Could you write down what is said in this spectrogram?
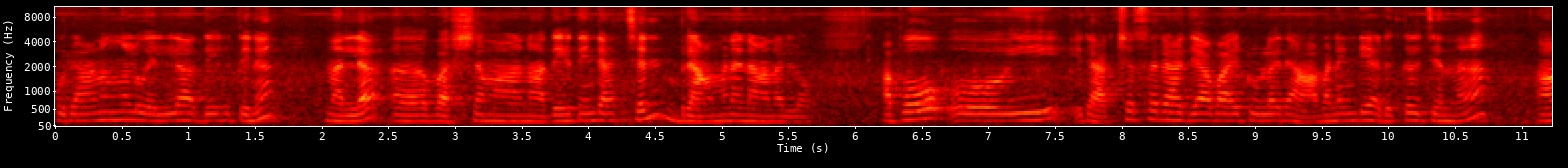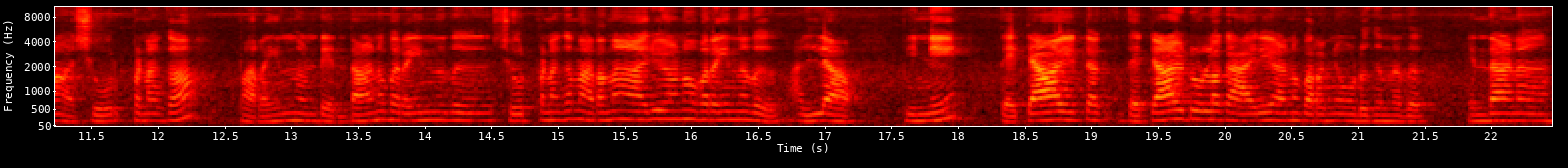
പുരാണങ്ങളും എല്ലാം അദ്ദേഹത്തിന് നല്ല വശമാണ് അദ്ദേഹത്തിന്റെ അച്ഛൻ ബ്രാഹ്മണനാണല്ലോ. അപ്പോൾ ഈ രാക്ഷസ രാജാവായിട്ടുള്ള രാവണന്റെ അടുക്കൽ ചെന്ന് ആ ശൂർപ്പണക പറയുന്നുണ്ട്. എന്താണ് പറയുന്നത്? ശൂർപ്പണക നടന്ന കാര്യമാണോ പറയുന്നത്? അല്ല. പിന്നെ തെറ്റായിട്ട് തെറ്റായിട്ടുള്ള കാര്യമാണ് പറഞ്ഞു കൊടുക്കുന്നത്. എന്താണ്?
